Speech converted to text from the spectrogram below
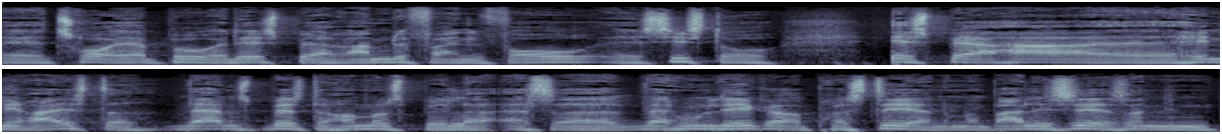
øh, tror jeg på, at Esbjerg ramte Final Four øh, sidste år. Esbjerg har øh, Henny Reistad, verdens bedste håndboldspiller. Altså, hvad hun ligger og præsterer, når man bare lige ser sådan en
